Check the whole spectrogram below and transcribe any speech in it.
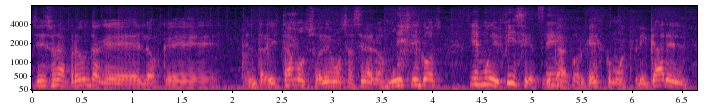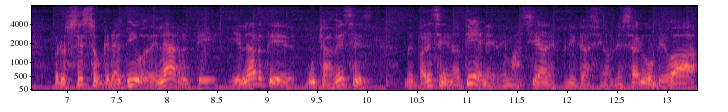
Sí, es una pregunta que los que entrevistamos solemos hacer a los músicos y es muy difícil explicar porque es como explicar el proceso creativo del arte y el arte muchas veces me parece que no tiene demasiada explicación, es algo que va,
